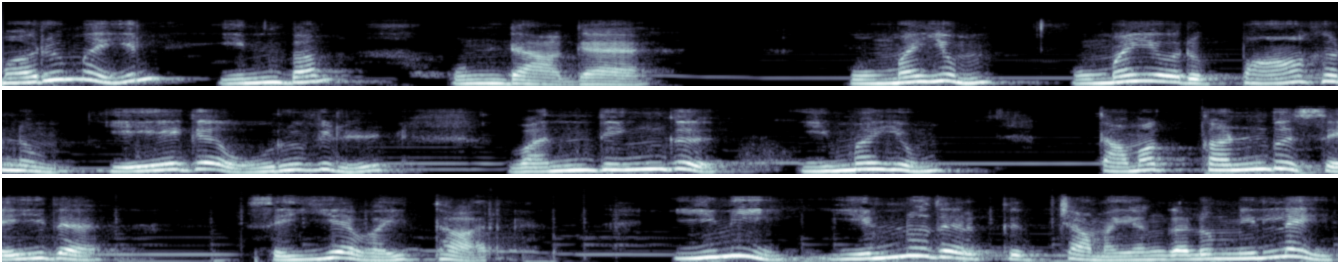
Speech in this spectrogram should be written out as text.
மறுமையில் இன்பம் உண்டாக. உமையும் உமையொரு பாகனும் ஏக உருவில் வந்திங்கு இமையும் தமக்கன்பு செய்த செய்ய வைத்தார். இனி எண்ணுதற்கு சமயங்களும் இல்லை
